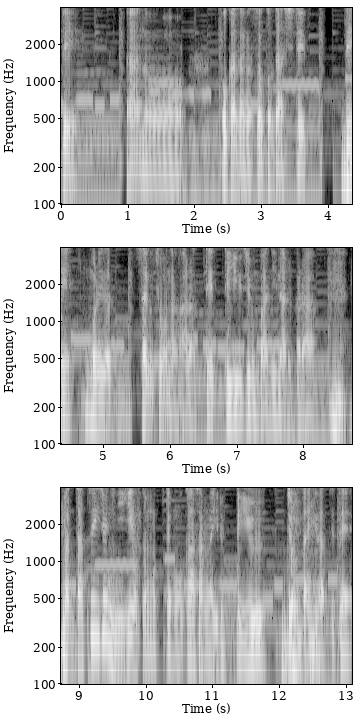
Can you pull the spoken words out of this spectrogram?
てあのーお母さんが外出してで、俺が最後長男洗ってっていう順番になるから、うんうん。まあ脱衣所に逃げようと思ってもお母さんがいるっていう状態になってて、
